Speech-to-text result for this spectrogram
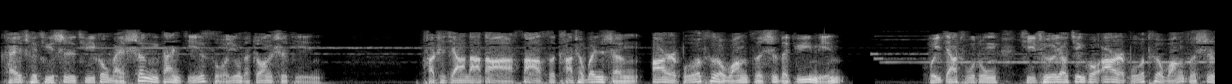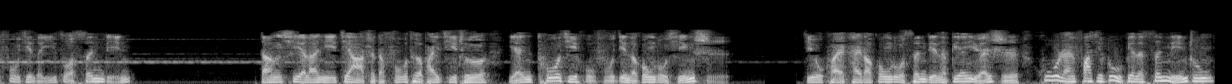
开车去市区购买圣诞节所用的装饰品。她是加拿大萨斯卡彻温省阿尔伯特王子市的居民。回家途中，汽车要经过阿尔伯特王子市附近的一座森林。当谢兰妮驾驶的福特牌汽车沿托基湖附近的公路行驶。就快开到公路森林的边缘时，忽然发现路边的森林中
